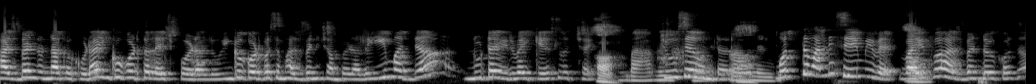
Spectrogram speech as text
హస్బెండ్ ఉన్నాక కూడా ఇంకొకటితో లేచిపోవడాలు ఇంకొకటి కోసం హస్బెండ్ని చంపేయడాలు ఈ మధ్య నూట ఇరవై కేసులు వచ్చాయి. చూసే. ఉంటారు. మొత్తం అన్ని సేమ్ ఇవే. వైఫ్ హస్బెండ్ కోసం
